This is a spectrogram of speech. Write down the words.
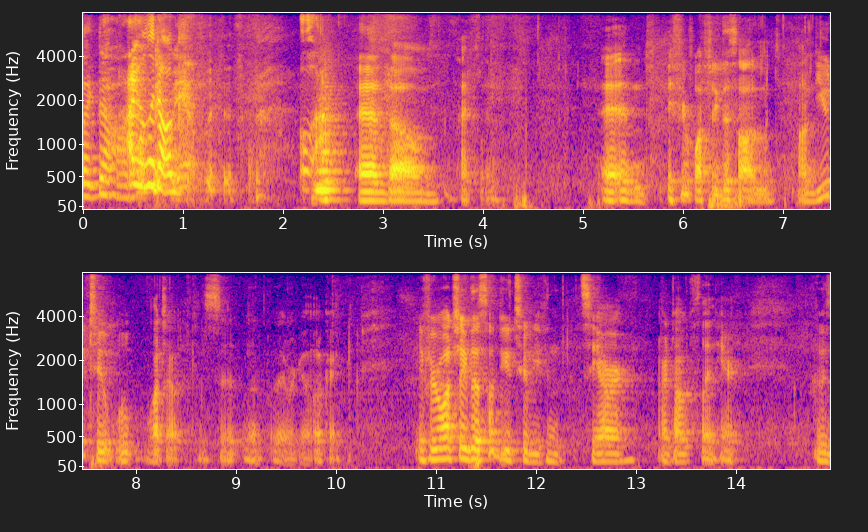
Like no, Isle of don't Dog. pick me up. and um, hi Flynn. And if you're watching this on on YouTube, oop, watch out. 'cause, uh, there we go. Okay. If you're watching this on YouTube, you can see our our dog Flynn here, who's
